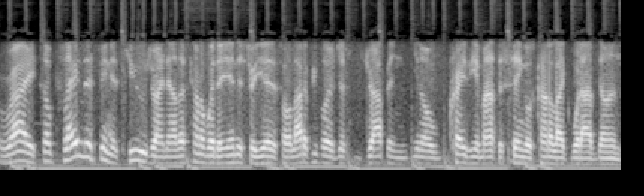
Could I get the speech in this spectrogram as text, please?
Right. So playlisting is huge right now. That's kind of where the industry is. So a lot of people are just dropping, you know, crazy amounts of singles, kind of like what I've done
